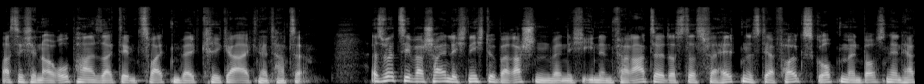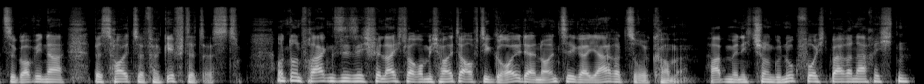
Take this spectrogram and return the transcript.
was sich in Europa seit dem Zweiten Weltkrieg ereignet hatte. Es wird Sie wahrscheinlich nicht überraschen, wenn ich Ihnen verrate, dass das Verhältnis der Volksgruppen in Bosnien-Herzegowina bis heute vergiftet ist. Und nun fragen Sie sich vielleicht, warum ich heute auf die Groll der 90er Jahre zurückkomme. Haben wir nicht schon genug furchtbare Nachrichten?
